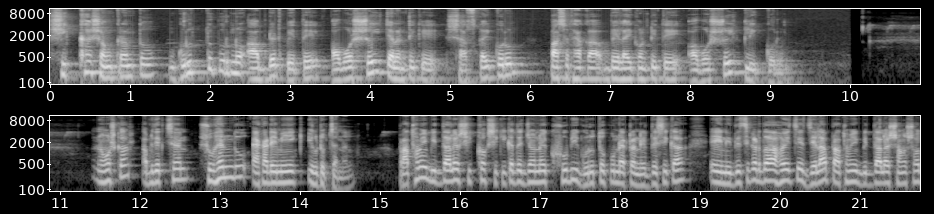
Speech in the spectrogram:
শিক্ষা সংক্রান্ত গুরুত্বপূর্ণ আপডেট পেতে অবশ্যই চ্যানেলটিকে সাবস্ক্রাইব করুন, পাশে থাকা বেল আইকনটিতে অবশ্যই ক্লিক করুন। নমস্কার, আপনি দেখছেন শুভেন্দু একাডেমিক ইউটিউব চ্যানেল। প্রাথমিক বিদ্যালয়ের শিক্ষক শিক্ষিকাদের জন্য খুবই গুরুত্বপূর্ণ একটা নির্দেশিকা। এই নির্দেশিকাটা দেওয়া হয়েছে জেলা প্রাথমিক বিদ্যালয় সংসদ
